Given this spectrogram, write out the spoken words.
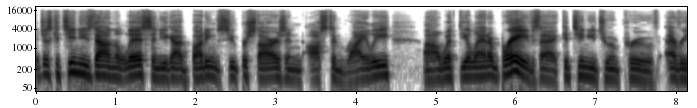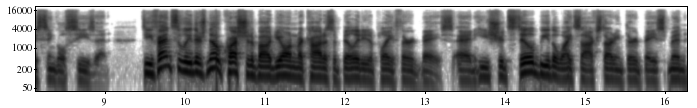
it just continues down the list. And you got budding superstars and Austin Riley uh, with the Atlanta Braves that continue to improve every single season defensively, there's no question about Yoan Moncada's ability to play third base, and he should still be the White Sox starting third baseman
